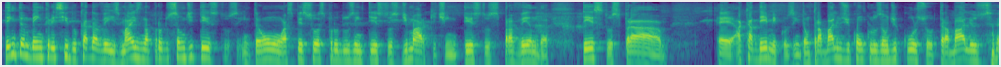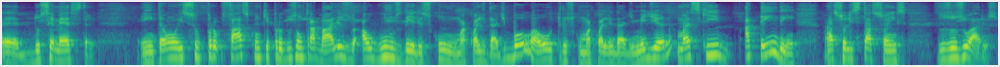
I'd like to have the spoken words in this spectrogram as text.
Tem também crescido cada vez mais na produção de textos. Então as pessoas produzem textos de marketing, textos para venda, textos para é, acadêmicos, então trabalhos de conclusão de curso, trabalhos é, do semestre. Então isso faz com que produzam trabalhos, alguns deles com uma qualidade boa, outros com uma qualidade mediana, mas que atendem às solicitações dos usuários.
